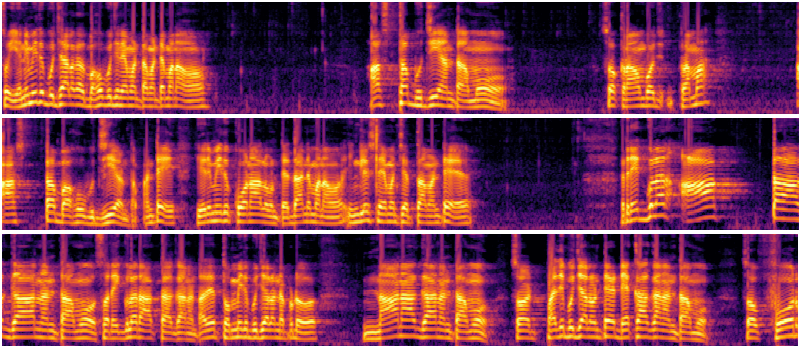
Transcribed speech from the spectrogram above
సో ఎనిమిది భుజాలు కదా బహుభుజం ఏమంటామంటే మనం అష్టభుజి అంటాము. సో క్రమభుజ క్రమ అష్టబహుభుజి అంటాం. అంటే ఎనిమిది కోణాలు ఉంటాయి దాన్ని మనం ఇంగ్లీష్లో ఏమని చెప్తామంటే రెగ్యులర్ ఆక్టాగాన్ అంటాము. సో రెగ్యులర్ ఆక్టాగాన్ అంట. అదే తొమ్మిది భుజాలు ఉన్నప్పుడు నానాగాన్ అంటాము. సో పది భుజాలు ఉంటే డెకాగాన్ అంటాము. సో ఫోర్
